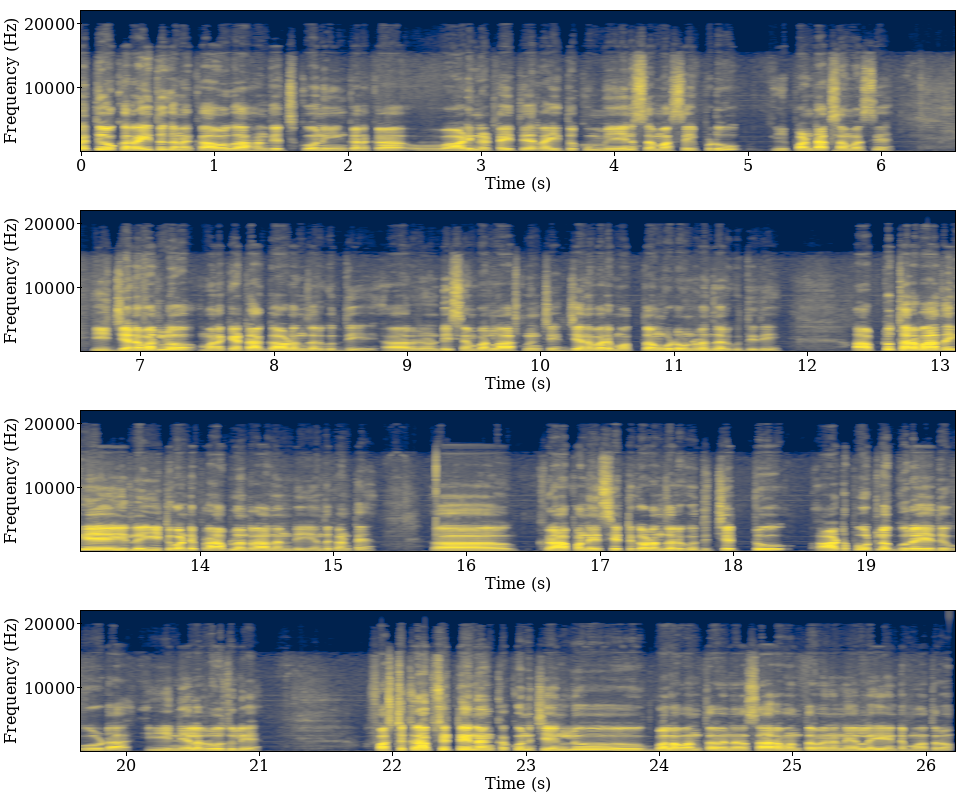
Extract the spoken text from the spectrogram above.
ప్రతి ఒక్క రైతు గనక అవగాహన తెచ్చుకొని గనక వాడినట్టయితే రైతుకు మెయిన్ సమస్య ఇప్పుడు ఈ పండగ సమస్య. ఈ జనవరిలో మనకి అటాక్ కావడం జరుగుద్ది. డిసెంబర్ లాస్ట్ నుంచి జనవరి మొత్తం కూడా ఉండడం జరుగుద్ది ఇది. అప్ టు తర్వాత ఇలా ఇటువంటి ప్రాబ్లం రాదండి. ఎందుకంటే క్రాప్ అనేది సెట్ కావడం జరుగుద్ది. చెట్టు ఆటుపోట్లకు గురయ్యేది కూడా ఈ నెల రోజులే. ఫస్ట్ క్రాప్ సెట్ అయినాక కొన్ని చేన్లు బలవంతమైన సారవంతమైన నేల అంటే మాత్రం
